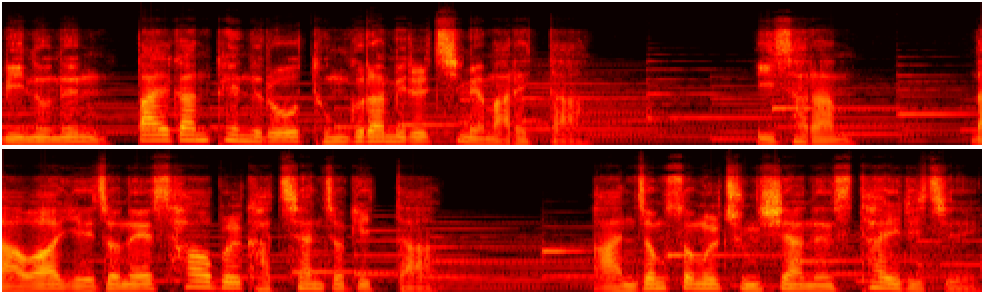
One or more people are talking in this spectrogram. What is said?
민호는 빨간 펜으로 동그라미를 치며 말했다. 이 사람, 나와 예전에 사업을 같이 한 적이 있다. 안정성을 중시하는 스타일이지.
